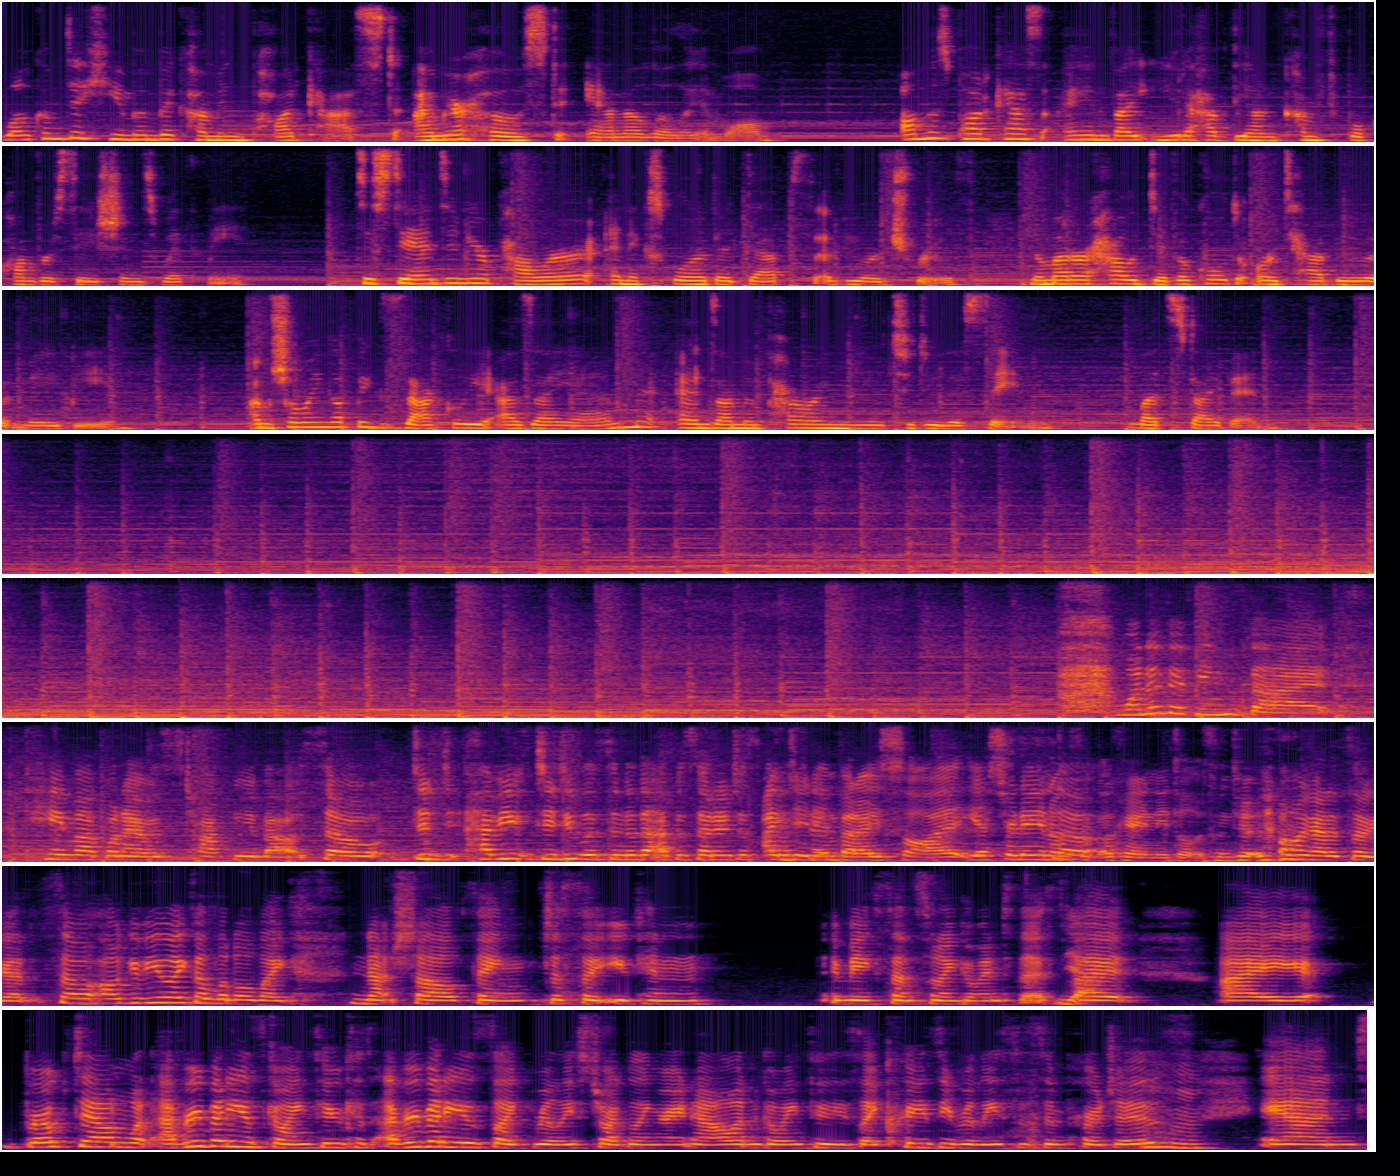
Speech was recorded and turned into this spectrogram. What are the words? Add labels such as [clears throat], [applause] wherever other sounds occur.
Welcome to Human Becoming Podcast. I'm your host, Anna Lilienwall. On this podcast, I invite you to have the uncomfortable conversations with me, to stand in your power and explore the depths of your truth, no matter how difficult or taboo it may be. I'm showing up exactly as I am, and I'm empowering you to do the same. Let's dive in. Came up when I was talking about. So, did have you did you listen to the episode I just? I didn't, but I saw it yesterday, and I was like, okay, I need to listen to it. Oh my god, it's so good. So I'll give you like a little like nutshell thing, just so you can. It makes sense when I go into this, Yeah. but I broke down what everybody is going through because everybody is like really struggling right now and going through these like crazy releases and purges Mhm. and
